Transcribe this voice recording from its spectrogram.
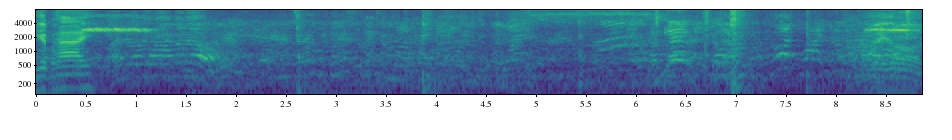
hiệp 2 Đây rồi.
